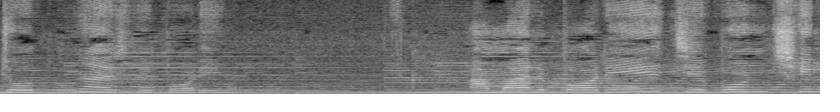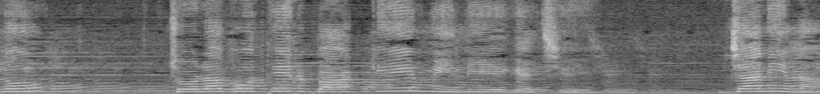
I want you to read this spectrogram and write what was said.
যত্ন এসে পড়ে। আমার পরে যে বোন ছিল চোরাপথের বাঁকে মিলিয়ে গেছে। জানি না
